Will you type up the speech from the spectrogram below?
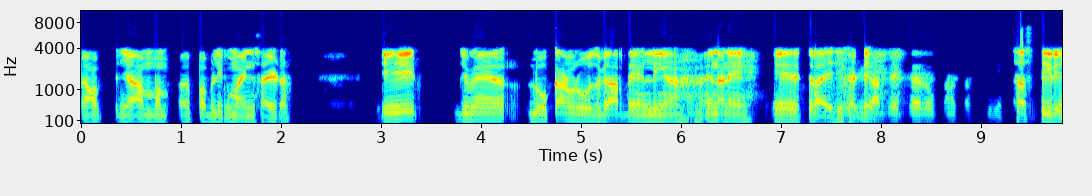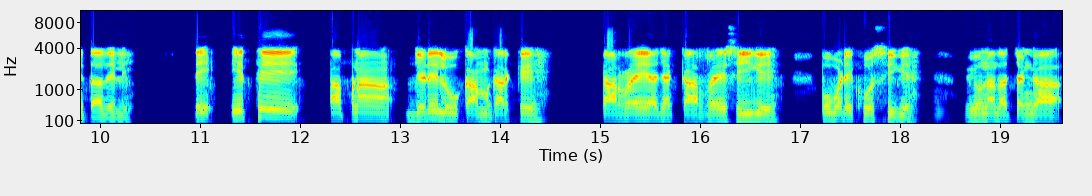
ਪੰਜਾਬ ਪਬਲਿਕ ਮਾਈਨ ਸਾਈਟ ਇਹ ਜਿਵੇਂ ਲੋਕਾਂ ਨੂੰ ਰੋਜ਼ਗਾਰ ਦੇਣ ਲਈਆਂ ਇਹਨਾਂ ਨੇ ਇਹ ਚਲਾਏ ਸੀ ਖੱਡੇ। ਰੁਜ਼ਗਾਰ ਦੇ ਇੱਕ ਰੋਕਾਂ ਨੂੰ ਸਸਤੀ ਸਸਤੀ ਰੇਤਾ ਦੇ ਲਈ। ਤੇ ਇੱਥੇ ਆਪਣਾ ਜਿਹੜੇ ਲੋਕ ਕੰਮ ਕਰਕੇ ਕਰ ਰਹੇ ਆ ਜਾਂ ਕਰ ਰਹੇ ਸੀਗੇ ਉਹ ਬੜੇ ਖੁਸ਼ ਸੀਗੇ ਵੀ ਉਹਨਾਂ ਦਾ ਚੰਗਾ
